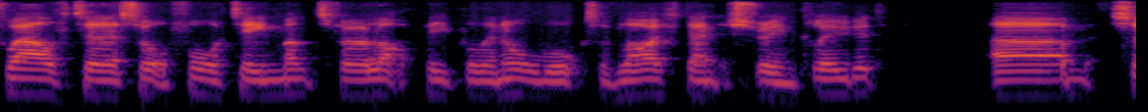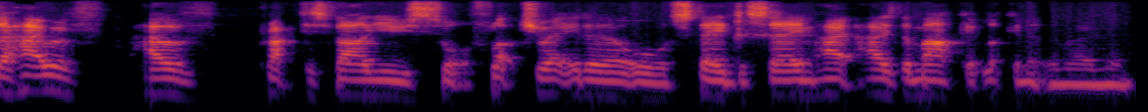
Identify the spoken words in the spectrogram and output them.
12 to sort of 14 months for a lot of people in all walks of life, dentistry included. Um, so how have how have practice values sort of fluctuated or stayed the same? How, how's the market looking at the moment?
